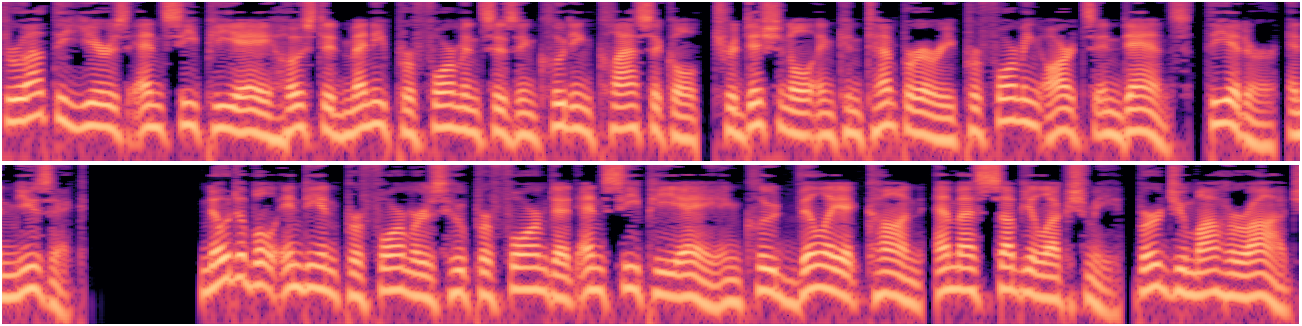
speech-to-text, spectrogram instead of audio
Throughout the years NCPA hosted many performances including classical, traditional and contemporary performing arts in dance, theatre, and music. Notable Indian performers who performed at NCPA include Vilayat Khan, M. S. Subbulakshmi, Birju Maharaj,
